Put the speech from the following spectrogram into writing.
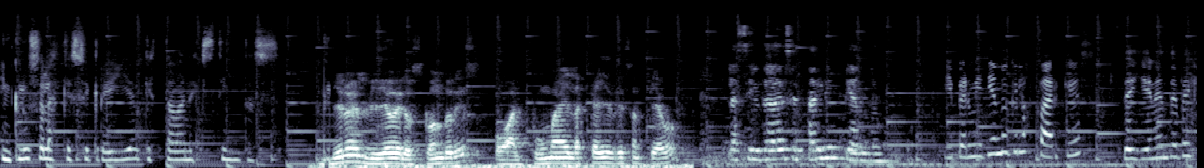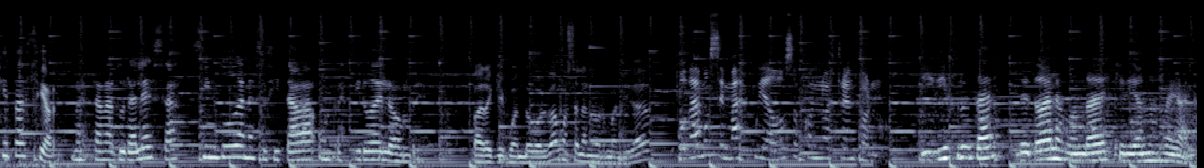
Incluso las que se creía que estaban extintas. ¿Vieron el video de los cóndores o al puma en las calles de Santiago? Las ciudades se están limpiando. Y permitiendo que los parques se llenen de vegetación. Nuestra naturaleza sin duda necesitaba un respiro del hombre. Para que cuando volvamos a la normalidad podamos ser más cuidadosos con nuestro entorno. Y disfrutar de todas las bondades que Dios nos regala.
